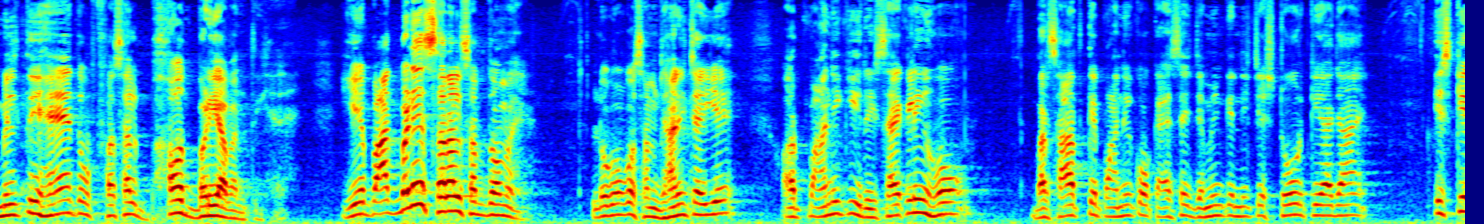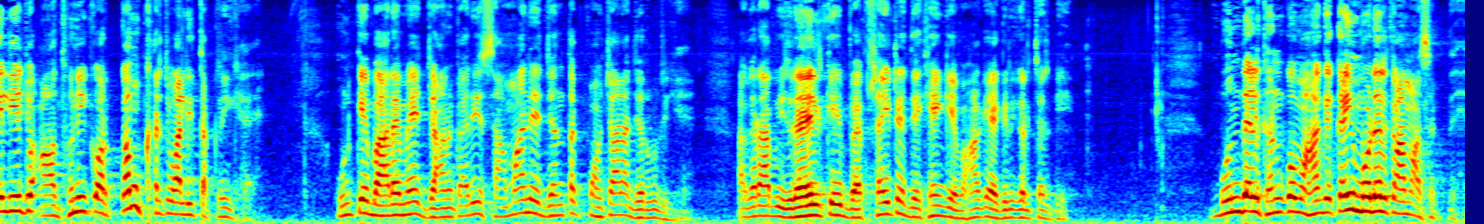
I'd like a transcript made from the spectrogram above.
मिलती हैं तो फ़सल बहुत बढ़िया बनती है। ये बात बड़े सरल शब्दों में लोगों को समझानी चाहिए और पानी की रिसाइकलिंग हो, बरसात के पानी को कैसे ज़मीन के नीचे स्टोर किया जाए, इसके लिए जो आधुनिक और कम खर्च वाली तकनीक है उनके बारे में जानकारी सामान्य जन तक पहुंचाना ज़रूरी है। अगर आप इसराइल की वेबसाइटें देखेंगे वहाँ के एग्रीकल्चर की, बुंदेलखंड को वहाँ के कई मॉडल काम आ सकते हैं।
